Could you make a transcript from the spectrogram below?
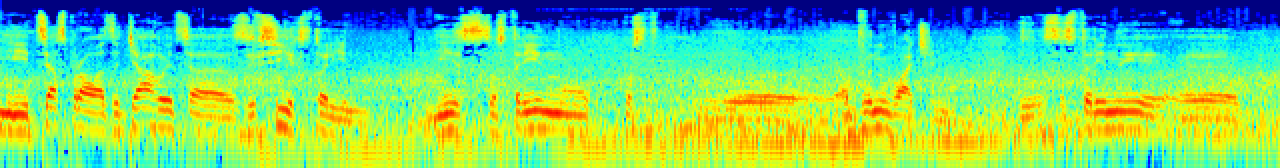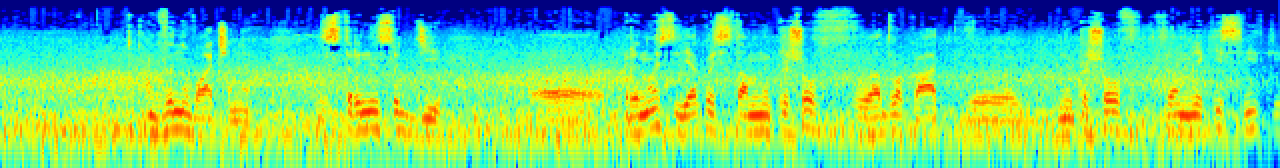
І ця справа затягується зі всіх сторін. І зі сторін е, обвинувачення, з- зі сторони е, обвинувачених, зі сторони судді. Е, Приносить якось там не прийшов адвокат, не прийшов там якісь свідки.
